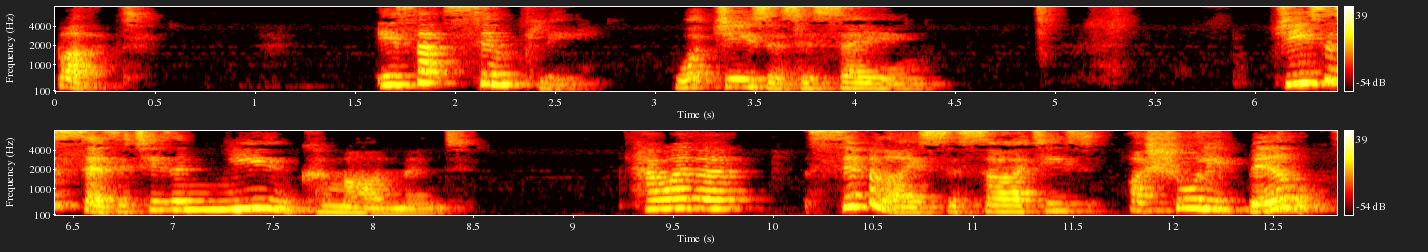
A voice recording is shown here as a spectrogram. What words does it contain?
But is that simply what Jesus is saying? Jesus says it is a new commandment. However, civilized societies are surely built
